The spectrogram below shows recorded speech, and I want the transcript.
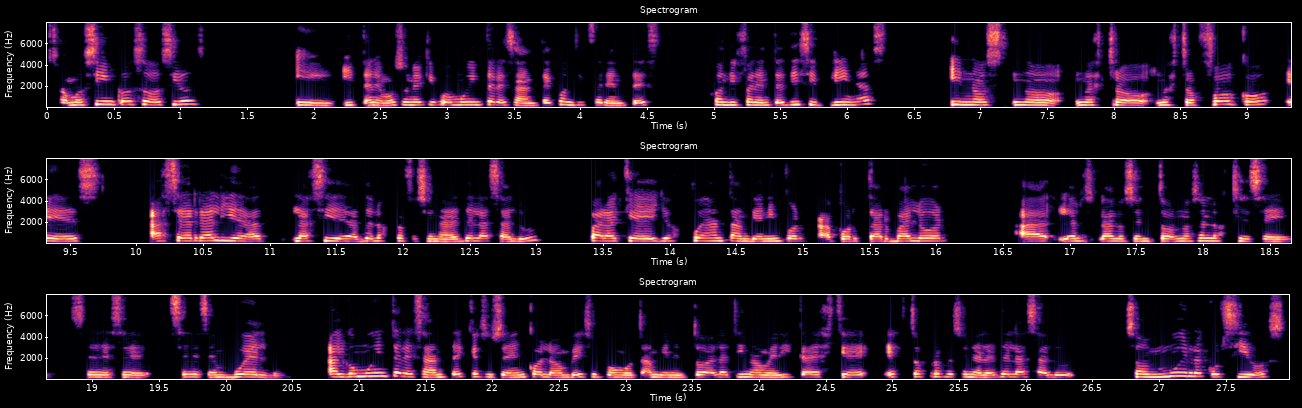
somos cinco socios y, tenemos un equipo muy interesante con diferentes, con diferentes disciplinas y nos, no, nuestro, nuestro foco es hacer realidad las ideas de los profesionales de la salud para que ellos puedan también aportar valor a, a, los entornos en los que se, se, se, se desenvuelven. Algo muy interesante que sucede en Colombia y supongo también en toda Latinoamérica es que estos profesionales de la salud son muy recursivos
